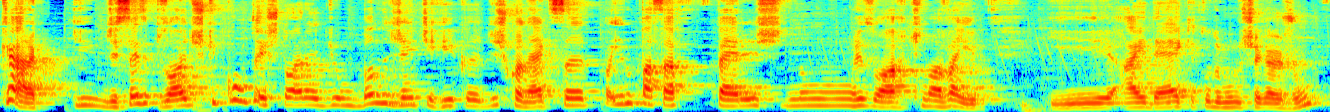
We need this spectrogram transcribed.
Cara, de seis episódios que conta a história de um bando de gente rica desconexa indo passar férias num resort no Havaí. E a ideia é que todo mundo chega junto,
